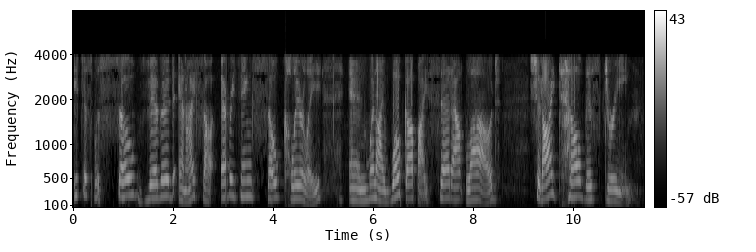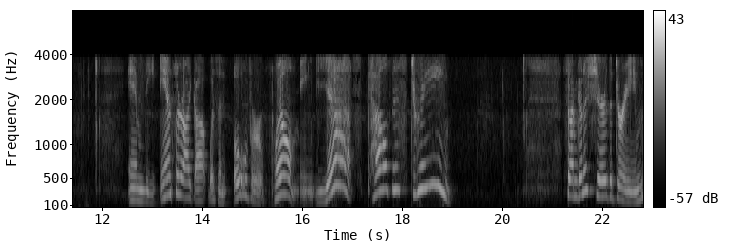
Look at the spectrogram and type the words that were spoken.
It just was so vivid, and I saw everything so clearly. And when I woke up, I said out loud, Should I tell this dream? And the answer I got was an overwhelming yes, tell this dream. So I'm going to share the dream,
